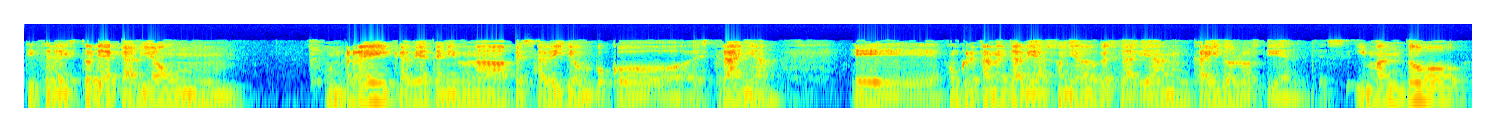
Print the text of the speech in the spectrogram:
dice la historia que había un, un rey que había tenido una pesadilla un poco extraña eh, concretamente había soñado que se le habían caído los dientes y mandó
